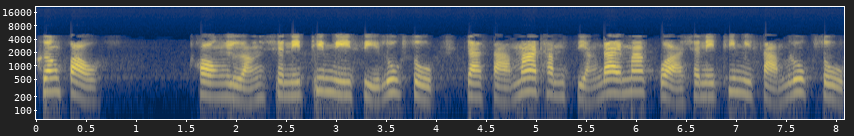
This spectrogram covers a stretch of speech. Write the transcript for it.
เครื่องเป่าทองเหลืองชนิดที่มีสีลูกสูบ จะสามารถทำเสียงได้มากกว่าชนิดที่มีสามลูกสูบ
